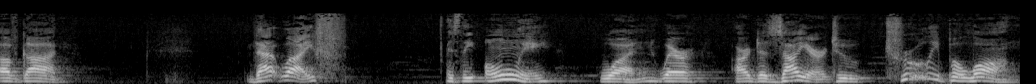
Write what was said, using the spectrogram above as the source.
of God. That life is the only one where our desire to truly belong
